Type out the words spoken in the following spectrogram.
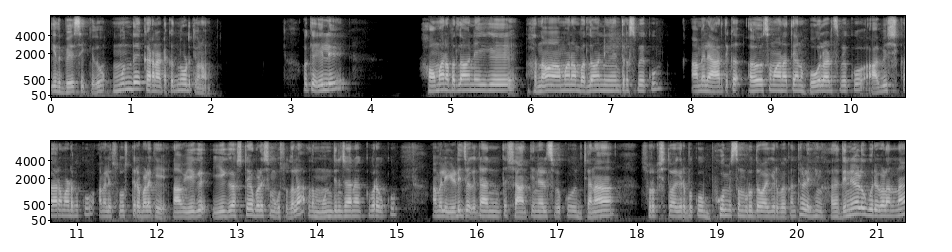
ಇದು ಬೇಸಿಕ್ ಇದು. ಮುಂದೆ ಕರ್ನಾಟಕದ ನೋಡ್ತೀವಿ ನಾವು. ಓಕೆ ಇಲ್ಲಿ ಹವಾಮಾನ ಬದಲಾವಣೆಗೆ, ಹವಾಮಾನ ಬದಲಾವಣೆ ನಿಯಂತ್ರಿಸಬೇಕು, ಆಮೇಲೆ ಆರ್ಥಿಕ ಅಸಮಾನತೆಯನ್ನು ಹೋಗಲಾಡಿಸಬೇಕು, ಆವಿಷ್ಕಾರ ಮಾಡಬೇಕು, ಆಮೇಲೆ ಸುಸ್ಥಿರ ಬಳಕೆ. ನಾವು ಈಗ, ಈಗಷ್ಟೇ ಬಳಸಿ ಮುಗಿಸೋದಲ್ಲ, ಅದು ಮುಂದಿನ ಜನಕ್ಕೆ ಬರಬೇಕು. ಆಮೇಲೆ ಇಡೀ ಜಗತ್ತಿನಾದ್ಯಂತ ಶಾಂತಿ ನೆಲೆಸಬೇಕು, ಜನ ಸುರಕ್ಷಿತವಾಗಿರಬೇಕು, ಭೂಮಿ ಸಮೃದ್ಧವಾಗಿರ್ಬೇಕು ಅಂತ ಹೇಳಿ ಹಿಂಗೆ ಹದಿನೇಳು ಗುರಿಗಳನ್ನು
